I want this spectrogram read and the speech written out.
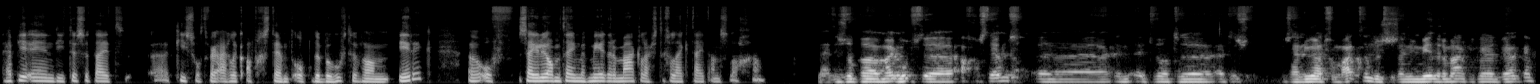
heb je in die tussentijd Keysoftware eigenlijk afgestemd op de behoeften van Erik? of zijn jullie al meteen met meerdere makelaars tegelijkertijd aan de slag gegaan? het is op mijn behoefte afgestemd. En het wordt, het is, we zijn nu aan het vermarkten, dus er zijn nu meerdere makers mee aan het werken.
